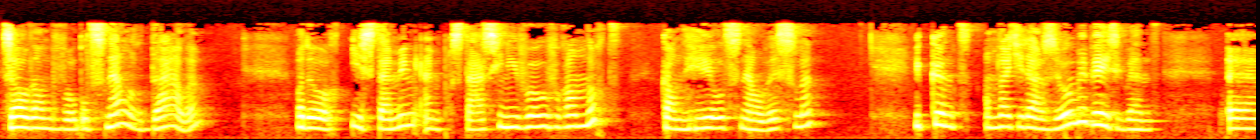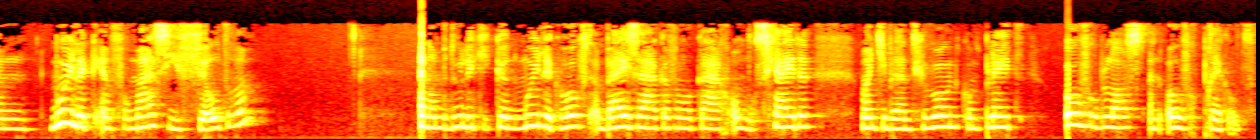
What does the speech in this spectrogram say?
zal dan bijvoorbeeld sneller dalen, waardoor je stemming en prestatieniveau verandert, kan heel snel wisselen. Je kunt, omdat je daar zo mee bezig bent, um, moeilijk informatie filteren. En dan bedoel ik, je kunt moeilijk hoofd- en bijzaken van elkaar onderscheiden, want je bent gewoon compleet overbelast en overprikkeld.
